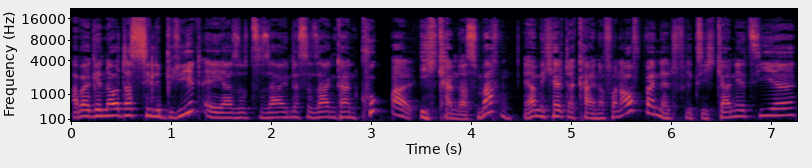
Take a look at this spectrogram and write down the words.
Aber genau das zelebriert er ja sozusagen, dass er sagen kann, guck mal, ich kann das machen. Ja, mich hält da keiner von auf bei Netflix. Ich kann jetzt hier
